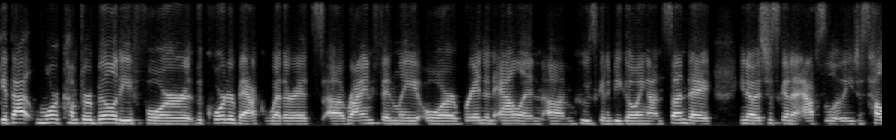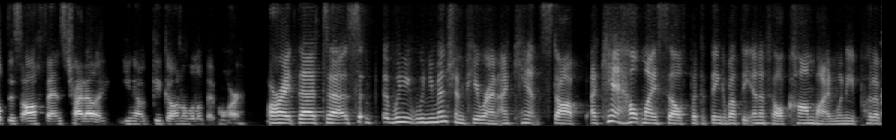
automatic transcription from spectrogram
get that more comfortability for the quarterback, whether it's uh, Ryan Finley or Brandon Allen, um, who's going to be going on Sunday. You know, it's just going to absolutely just help this offense try to, you know, get going a little bit more. All right, that uh, so when you when you mentioned Perine, I can't stop. I can't help myself but to think about the NFL Combine when he put up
